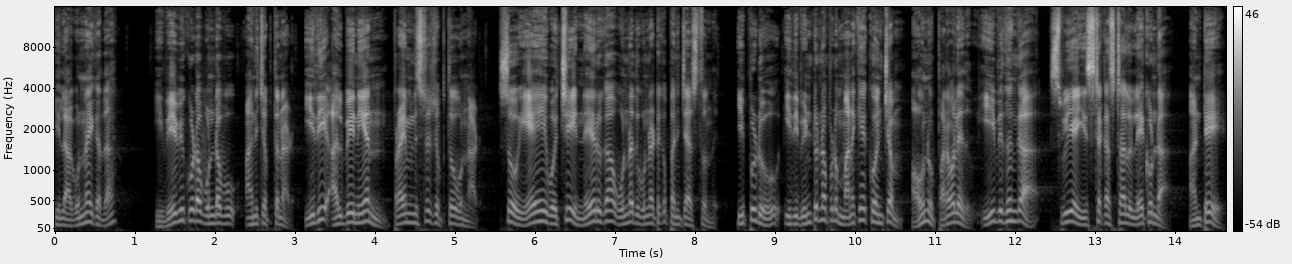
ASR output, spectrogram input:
ఇలాగున్నాయి కదా? ఇవేవి కూడా ఉండవు అని చెప్తున్నాడు. ఇది అల్బేనియన్ ప్రైమ్ మినిస్టర్ చెప్తూ ఉన్నాడు. సో ఏఐ వచ్చి నేరుగా ఉన్నది ఉన్నట్టుగా పనిచేస్తుంది. ఇప్పుడు ఇది వింటున్నప్పుడు మనకే కొంచెం అవును పర్వాలేదు ఈ విధంగా స్వీయ ఇష్ట కష్టాలు లేకుండా అంటే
